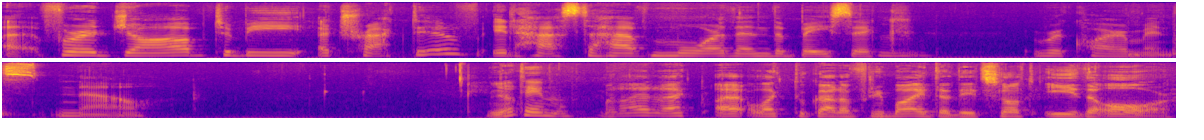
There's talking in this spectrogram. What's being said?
uh, for a job to be attractive it has to have more than the basic requirements now. Teemu. But I like I like to kind of remind that it's not either or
